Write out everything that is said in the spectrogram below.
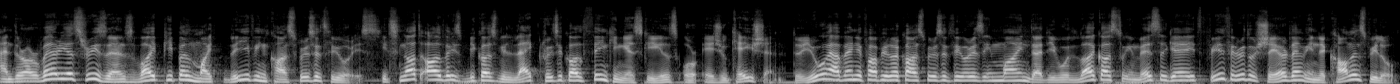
And there are various reasons why people might believe in conspiracy theories. It's not always because we lack critical thinking skills or education. Do you have any popular conspiracy theories in mind that you would like us to investigate? Feel free to share them in the comments below.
